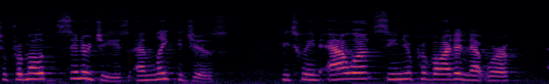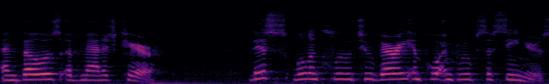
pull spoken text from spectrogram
to promote synergies and linkages between our senior provider network and those of managed care. This will include two very important groups of seniors,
